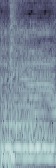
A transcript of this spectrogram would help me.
in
